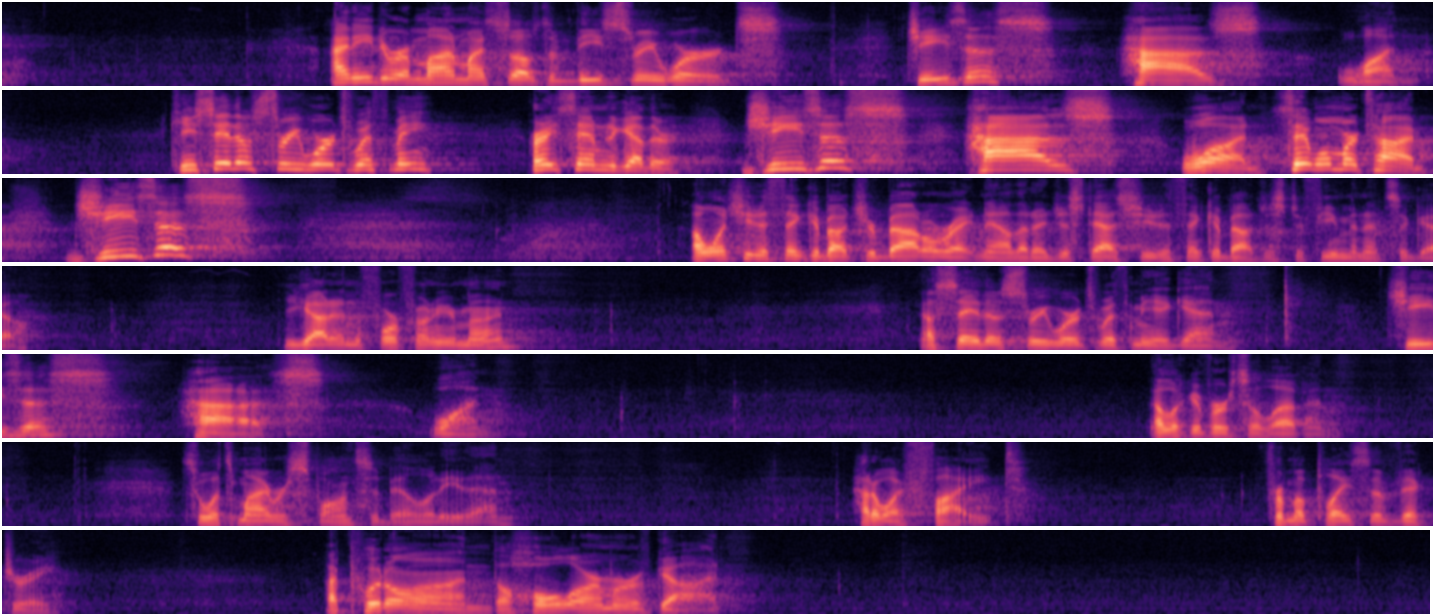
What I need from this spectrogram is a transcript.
I need to remind myself of these three words Jesus has won. Can you say those three words with me? Ready? Say them together. Jesus has won. Say it one more time. Jesus. I want you to think about your battle right now that I just asked you to think about just a few minutes ago. You got it in the forefront of your mind? Now say those three words with me again Jesus has won. Now look at verse 11. So, what's my responsibility then? How do I fight from a place of victory? I put on the whole armor of God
